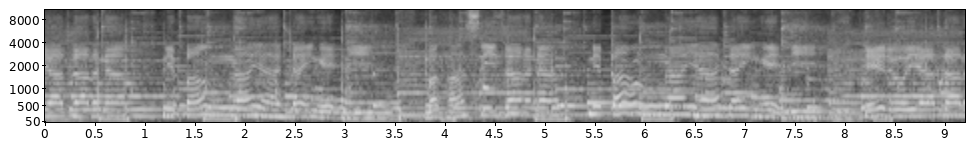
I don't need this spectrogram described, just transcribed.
ယာသာသနာနှစ်ပေါင်း900တိုင်ငယ်ပြီမဟာစီတာရဏနှစ်ပေါင်း900တိုင်ငယ်ပြီတေရောယာသာသ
